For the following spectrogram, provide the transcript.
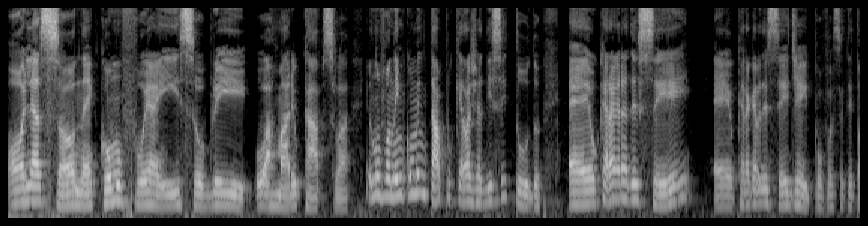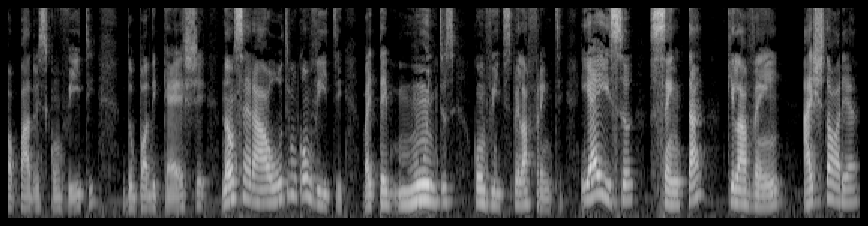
Olha só, né, como foi aí sobre o armário cápsula. Eu não vou nem comentar porque ela já disse tudo. É, eu quero agradecer, é, eu quero agradecer, Jay, por você ter topado esse convite do podcast. Não será o último convite, vai ter muitos convites pela frente. E é isso, senta que lá vem a história.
